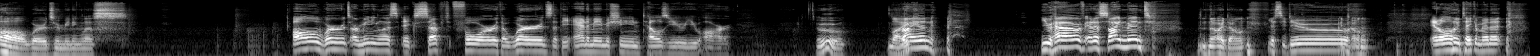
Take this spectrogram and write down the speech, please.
all words are meaningless. All words are meaningless except for the words that the anime machine tells you you are. Ooh. Like Ryan, you have an assignment. No, I don't. Yes, you do. I don't. It'll only take a minute.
